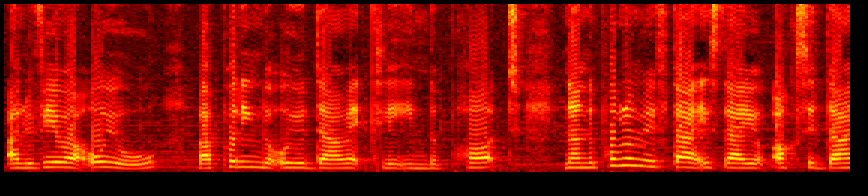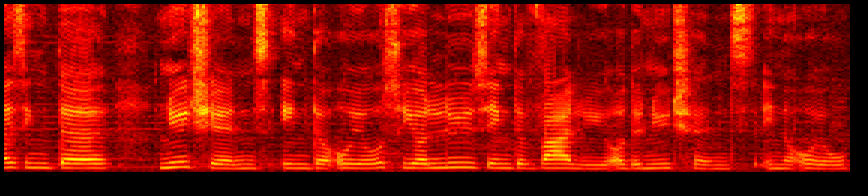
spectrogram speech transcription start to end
aloe vera oil by putting the oil directly in the pot. Now the problem with that is that you're oxidizing the nutrients in the oil so you're losing the value or the nutrients in the oil.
